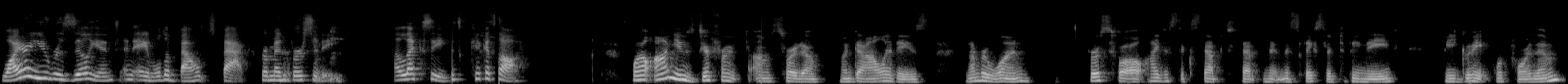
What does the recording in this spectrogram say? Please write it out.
why are you resilient and able to bounce back from adversity? Alexi, let's kick us off. Well, I use different um, sort of modalities. Number one, first of all, I just accept that mistakes are to be made, be grateful for them.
